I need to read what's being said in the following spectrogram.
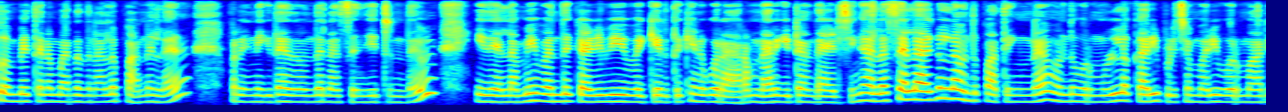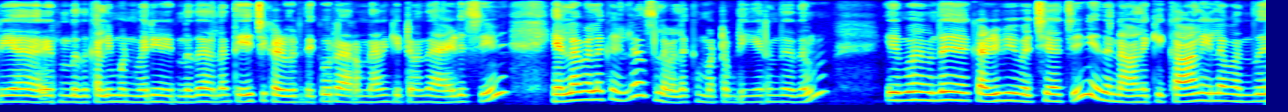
சொம்பேத்தனமாக இருந்ததுனால பண்ணலை. அப்புறம் இன்றைக்கி தான் அதை வந்து நான் செஞ்சிட்டு இருந்தேன். இது எல்லாமே வந்து கழுவி வைக்கிறதுக்கு எனக்கு ஒரு அரை மணி நேரம் கிட்ட வந்து ஆயிடுச்சுங்க. அதில் சில அகலில் வந்து பார்த்திங்கன்னா வந்து ஒரு முள்ளை கறி பிடிச்ச மாதிரி ஒரு மாதிரியா இருந்தது. களிமண் மாதிரி இருந்தது. அதெல்லாம் தேய்ச்சி கழுவுறதுக்கு ஒரு அரை மணி நேரம் கிட்ட வந்து ஆயிடுச்சு. எல்லா விளக்கும் இல்லை. சில விளக்கு மட்டும் அப்படி இருந்ததும். இது மாதிரி வந்து கழுவி வச்சாச்சு. இது நாளைக்கு காலையில் வந்து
